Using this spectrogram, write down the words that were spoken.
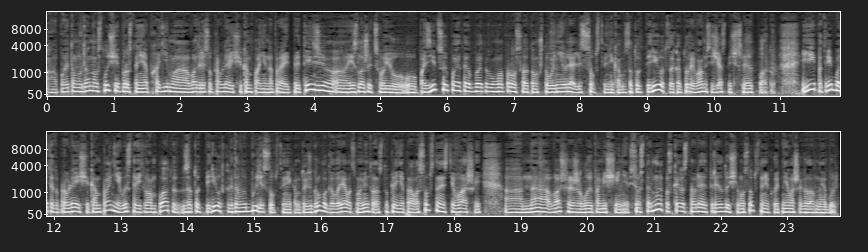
А, поэтому в данном случае просто необходимо в адрес управляющей компании направить претензию, а, изложить свою позицию по, это, по этому вопросу о том, что вы не являлись собственником за тот период, за который вам сейчас начисляют плату. И потребовать от управляющей компании выставить вам плату за тот период, когда вы были собственником. То есть, грубо грубо говоря, вот с момента наступления права собственности вашей а, на ваше жилое помещение. Все остальное пускай выставляют предыдущему собственнику, это не ваша головная боль.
